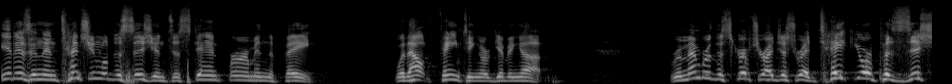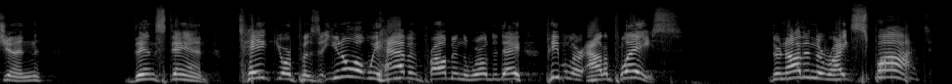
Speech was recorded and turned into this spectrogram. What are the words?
It is an intentional decision to stand firm in the faith without fainting or giving up. Remember the scripture I just read take your position, then stand. Take your position. You know what we have a problem in the world today? People are out of place. They're not in the right spot.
